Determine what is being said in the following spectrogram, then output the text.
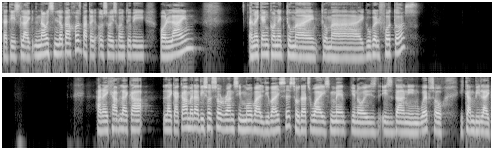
that is like, now it's in localhost, but also it's going to be online. And I can connect to my, to my Google Photos. And I have like a, like a camera. This also runs in mobile devices. So that's why it's meant, you know, is, is done in web. So it can be like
